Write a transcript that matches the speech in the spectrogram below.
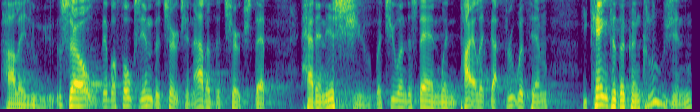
Hallelujah. So there were folks in the church and out of the church that had an issue. But you understand, when Pilate got through with him, he came to the conclusion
